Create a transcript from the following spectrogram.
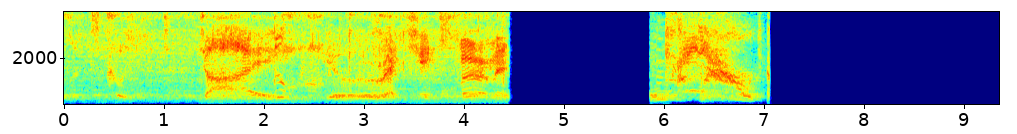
humans could die, you wretched vermin!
